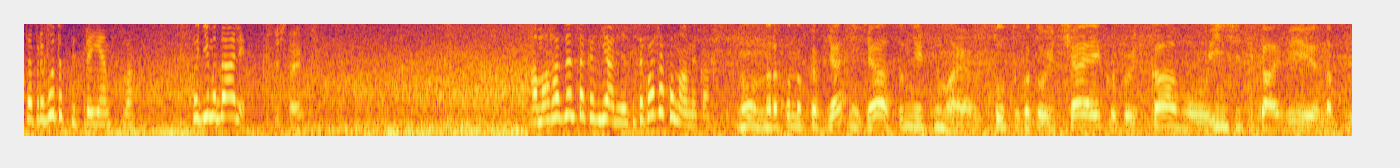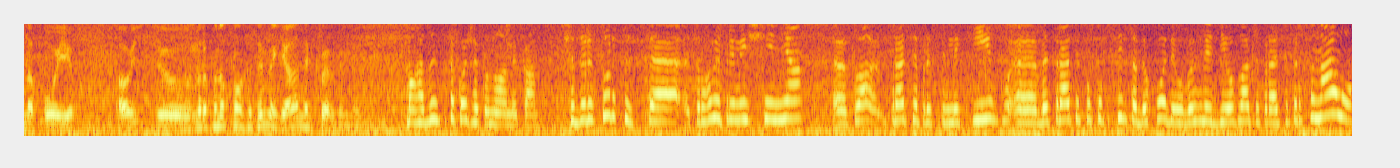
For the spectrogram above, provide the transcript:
та прибуток підприємства. Ходімо далі. Пішли. А магазин та кав'ярня це також економіка. Ну, на рахунок кав'ярні я сумнівів не маю. Тут готують чай, готують каву, інші цікаві напої. А ось е, на рахунок магазину я не впевнений. Магазин це також економіка. Щодо ресурсів, це торгові приміщення, е, пла- праця працівників, е, витрати покупців та доходи у вигляді оплати праці персоналу.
